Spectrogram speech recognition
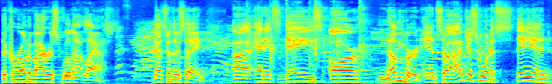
the coronavirus will not last. That's what they're saying. Uh, and its days are numbered. And so I just want to stand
